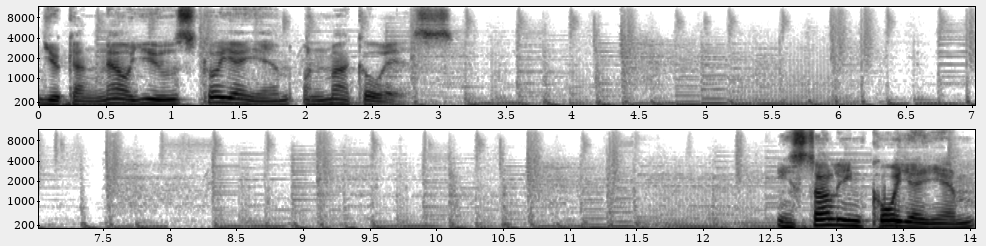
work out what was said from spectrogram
You can now use KOIIM on macOS. Installing KOIIM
